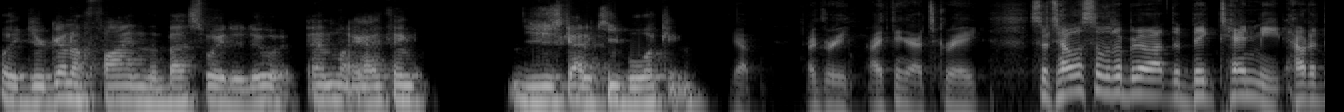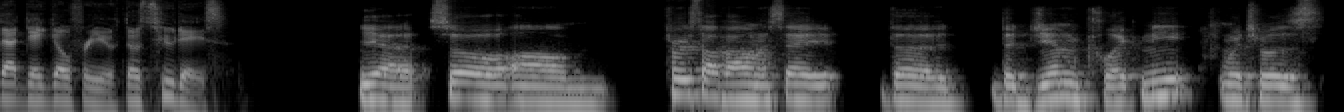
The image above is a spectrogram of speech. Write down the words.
like you're gonna find the best way to do it. And like I think you just got to keep looking. Yep, agree. I think that's great. So tell us a little bit about the Big Ten meet. How did that day go for you? Those two days. Yeah. So um, first off, I want to say the the Jim Click meet, which was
